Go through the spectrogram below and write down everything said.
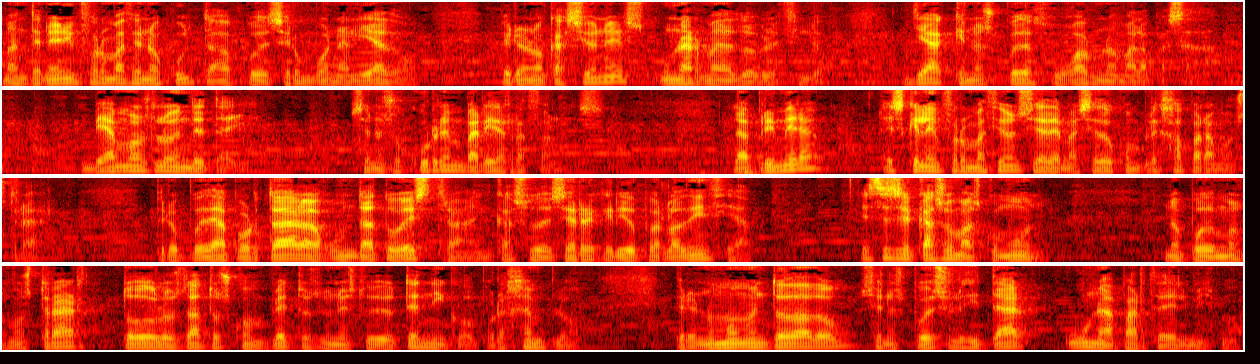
Mantener información oculta puede ser un buen aliado, pero en ocasiones un arma de doble filo, ya que nos puede jugar una mala pasada. Veámoslo en detalle. Se nos ocurren varias razones. La primera es que la información sea demasiado compleja para mostrar, pero puede aportar algún dato extra en caso de ser requerido por la audiencia. Este es el caso más común. No podemos mostrar todos los datos completos de un estudio técnico, por ejemplo, pero en un momento dado se nos puede solicitar una parte del mismo.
